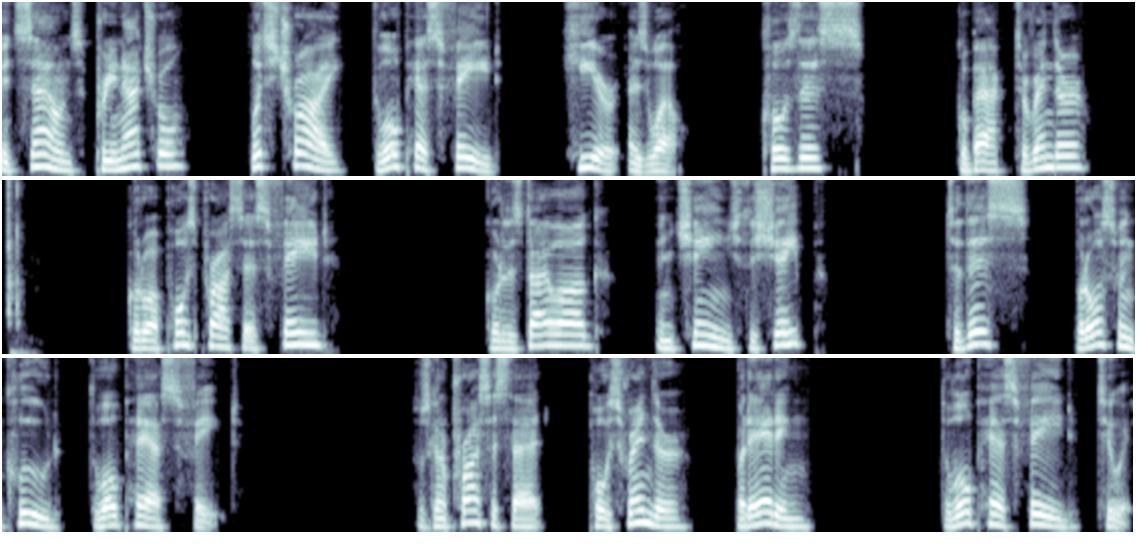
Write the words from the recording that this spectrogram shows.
It sounds pretty natural. Let's try the low pass fade here as well. Close this, go back to render, go to our post process fade, go to this dialog and change the shape to this, but also include the low pass fade. So it's going to process that post render, but adding the low pass fade to it,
